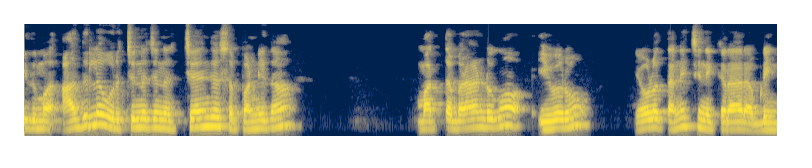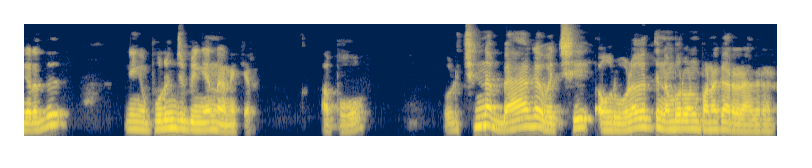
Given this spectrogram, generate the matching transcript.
இது ம அதில் ஒரு சின்ன சின்ன சேஞ்சஸை பண்ணி தான் மற்ற பிராண்டுக்கும் இவரும் எவ்வளோ தனிச்சு நிற்கிறார் அப்படிங்கிறது நீங்கள் புரிஞ்சுப்பீங்கன்னு நினைக்கிறேன். அப்போது ஒரு சின்ன பேகை வச்சு அவர் உலகத்து நம்பர் ஒன் பணக்காரர் ஆகிறார்.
